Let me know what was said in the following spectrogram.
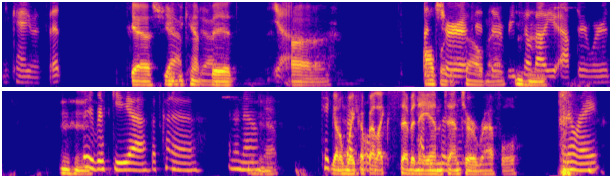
you can't even fit. Yeah, shoes Yeah, you can't yeah. fit. Yeah. Uh, all for the Unsure sell, if it, the retail Mhm. value afterwards. mhm. Very risky. Yeah, that's kind of. I don't know. Yeah. You gotta wake up at like 7 a.m. to enter a raffle I know, right?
